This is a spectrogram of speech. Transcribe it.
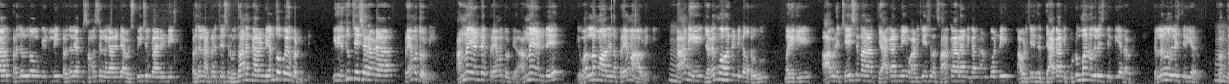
గారు ప్రజల్లోకి వెళ్ళి ప్రజల యొక్క సమస్యలను కానివ్వండి ఆవిడ స్పీచ్లు కానివ్వండి ప్రజల్ని అడ్రస్ చేసిన విధానం కానివ్వండి ఎంతో ఉపయోగపడింది. ఇది ఎందుకు చేశారు ఆవిడ? ప్రేమతోటి. అన్నయ్య అంటే ప్రేమతోటి. అన్నయ్య అంటే వల్ల మాలిన ప్రేమ ఆవిడకి. కానీ జగన్మోహన్ రెడ్డి గారు మరి ఆవిడ చేసిన త్యాగాన్ని వాడు చేసిన సహకారాన్ని కానీ అనుకోండి ఆవిడ చేసిన త్యాగాన్ని కుటుంబాన్ని వదిలేసి తిరిగారు ఆవిడ. పిల్లల్ని వదిలేసి తిరిగారు. సొంత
